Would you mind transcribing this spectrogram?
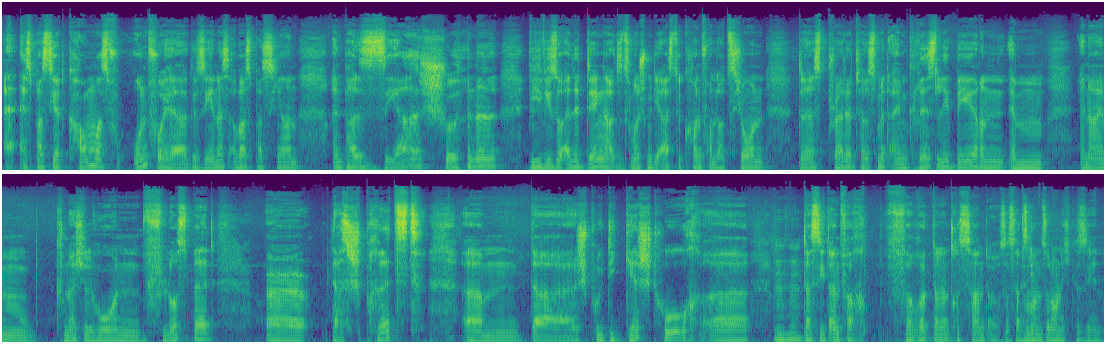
Äh, Es passiert kaum was Unvorhergesehenes, aber es passieren ein paar sehr schöne, wie visuelle Dinge. Also zum Beispiel die erste Konfrontation des Predators mit einem Grizzlybären im, in einem knöchelhohen Flussbett. Äh, das spritzt, ähm, da sprüht die Gischt hoch. Äh, Das sieht einfach verrückt und interessant aus. Das hatte man so noch nicht gesehen.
